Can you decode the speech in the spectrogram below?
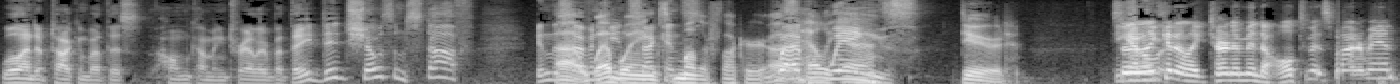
we'll end up talking about this Homecoming trailer. But they did show some stuff in the Uh, 17 web wings, seconds. motherfucker. Uh, Web hell yeah. wings. dude. So You are gotta they look- gonna like turn him into Ultimate Spider-Man?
